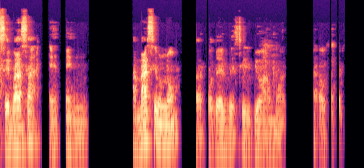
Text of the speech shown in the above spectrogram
se basa en, en amarse uno para poder decir yo amo a, otra persona.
